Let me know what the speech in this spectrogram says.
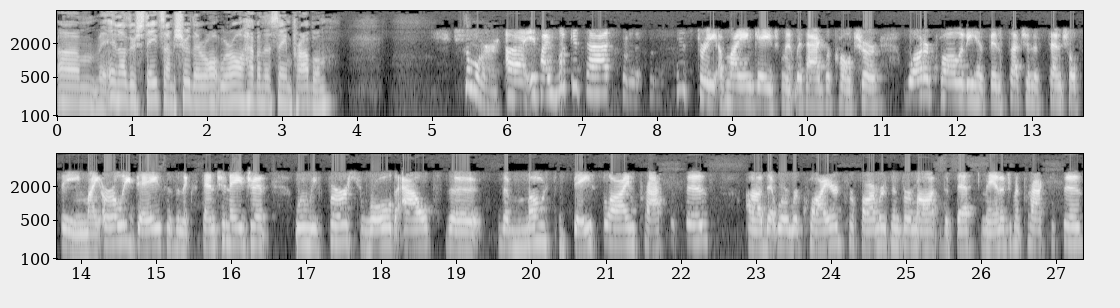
um, in other states? I'm sure they're all, we're all having the same problem. Sure. Uh, if I look at that from the, from the history of my engagement with agriculture, water quality has been such an essential theme. My early days as an extension agent, when we first rolled out the the most baseline practices uh, that were required for farmers in Vermont, the best management practices,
